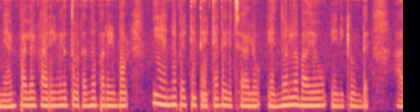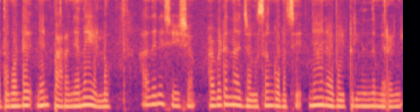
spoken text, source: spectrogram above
ഞാൻ പല കാര്യങ്ങളും തുറന്ന് പറയുമ്പോൾ നീ എന്നെ പറ്റി തെറ്റിദ്ധരിച്ചാലോ എന്നുള്ള ഭയവും എനിക്കുണ്ട്. അതുകൊണ്ട് ഞാൻ പറഞ്ഞതേ ഉള്ളൂ. അതിനുശേഷം അവിടെ നിന്ന് ആ ജ്യൂസും കുടിച്ച് ഞാൻ ആ വീട്ടിൽ നിന്നും ഇറങ്ങി.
